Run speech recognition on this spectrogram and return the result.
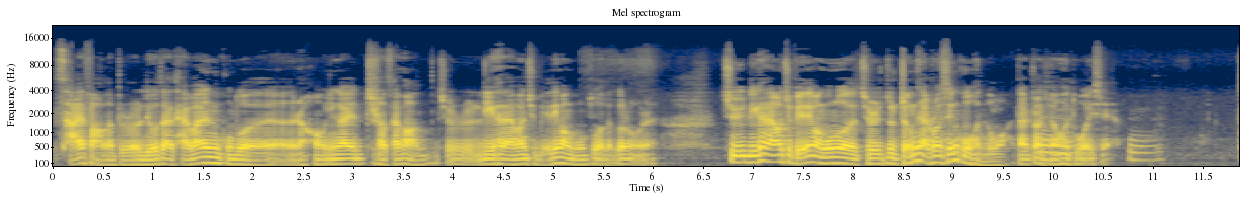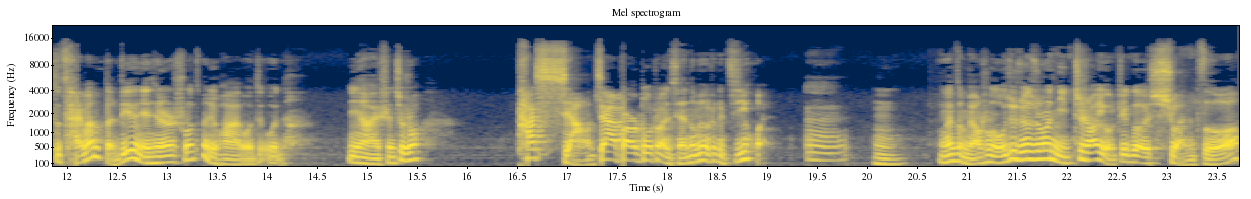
采访了，比如说留在台湾工作的，然后应该至少采访就是离开台湾去别的地方工作的各种人，去离开台湾去别的地方工作的，其实就整体来说辛苦很多，但赚钱会多一些。嗯就台湾本地的年轻人说这么句话，我就我印象还深，就是说他想加班多赚钱都没有这个机会。嗯嗯，应该怎么描述呢？我就觉得说你至少有这个选择，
